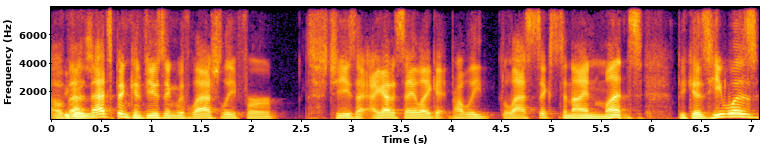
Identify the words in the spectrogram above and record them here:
Oh, because, that, that's been confusing with Lashley for, geez, I, I got to say, like probably the last six to nine months because he was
